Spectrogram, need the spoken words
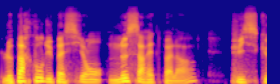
Le parcours du patient ne s'arrête pas là, puisque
